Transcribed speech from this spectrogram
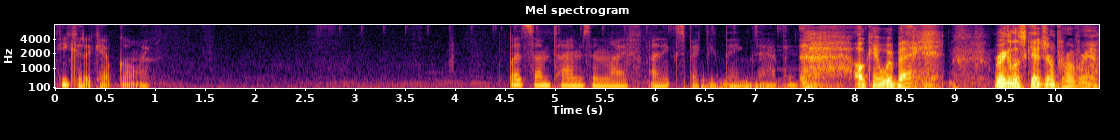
He could have kept going. But sometimes in life, unexpected things happen. Okay, we're back. Regular scheduling program.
